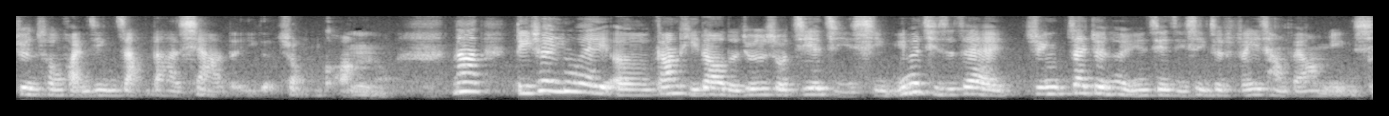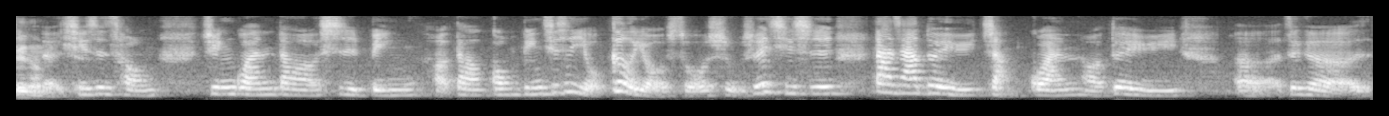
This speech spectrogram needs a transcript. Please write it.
眷村环境长大下的一个状况。嗯，那的确，因为呃，刚提到的，就是说阶级性，因为其实，在军在眷村里面，阶级性是非常非常明显的。其实从军官到士兵，好到工兵，其实有各有所属，所以其实大家对于长官，哈，对于呃，这个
